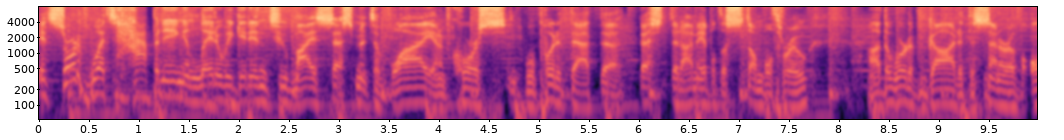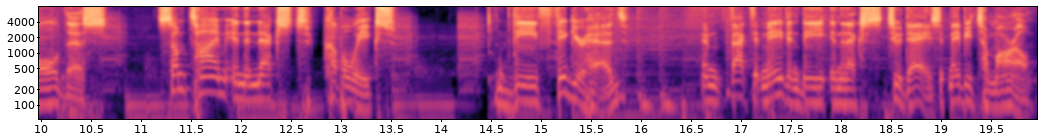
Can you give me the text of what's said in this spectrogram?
it's sort of what's happening, and later we get into my assessment of why. And of course, we'll put it that the best that I'm able to stumble through uh, the Word of God at the center of all this. Sometime in the next couple weeks, the figurehead, in fact, it may even be in the next two days, it may be tomorrow.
